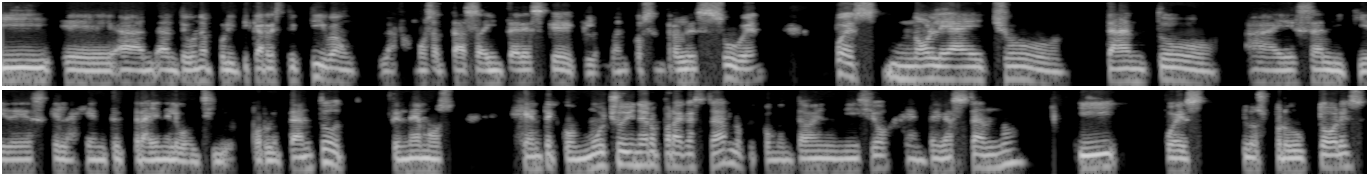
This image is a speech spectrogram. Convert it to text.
y eh, ante una política restrictiva, la famosa tasa de interés que, que, los bancos centrales suben, pues no le ha hecho tanto a esa liquidez que la gente trae en el bolsillo. Por lo tanto, tenemos gente con mucho dinero para gastar, lo que comentaba en el inicio, gente gastando y pues los productores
